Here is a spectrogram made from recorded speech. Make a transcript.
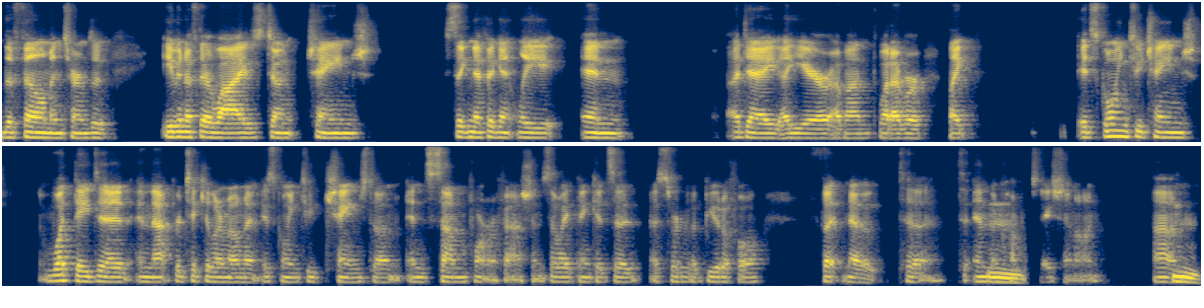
the film in terms of even if their lives don't change significantly in a day a year a month whatever like it's going to change what they did in that particular moment is going to change them in some form or fashion. So I think it's a, a sort of a beautiful footnote to to end the mm. conversation on. Um, mm.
